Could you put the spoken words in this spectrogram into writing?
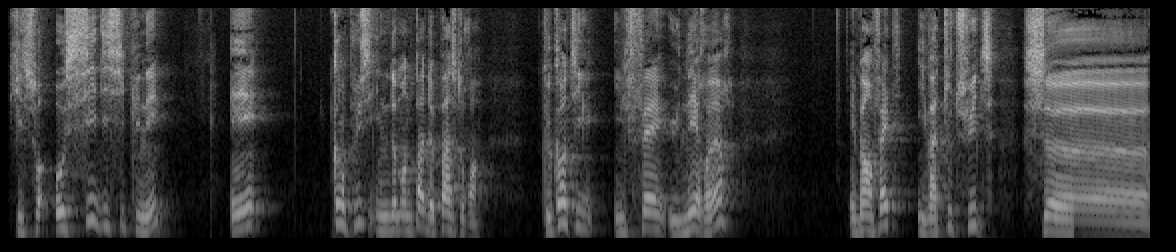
qu'il soit aussi discipliné et qu'en plus il ne demande pas de passe droit. Que quand il, fait une erreur, eh ben en fait, il va tout de suite se,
